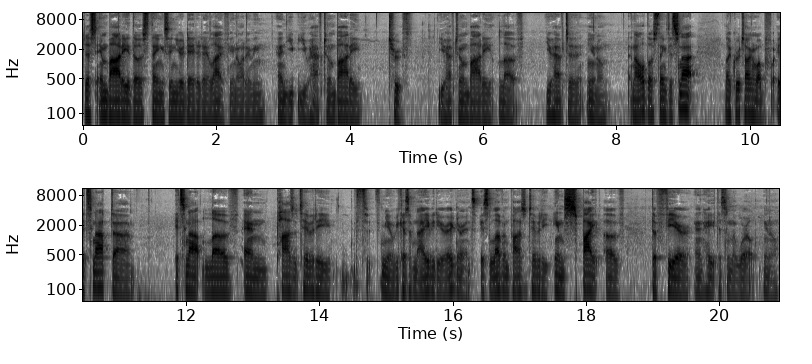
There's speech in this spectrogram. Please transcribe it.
just embody those things in your day-to-day life you know what i mean? And you you have to embody truth. You have to embody love. You have to you know and all those things. It's not like we were talking about before it's not uh, it's not love and positivity, you know, because of naivety or ignorance. It's love and positivity in spite of the fear and hate that's in the world, you know,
